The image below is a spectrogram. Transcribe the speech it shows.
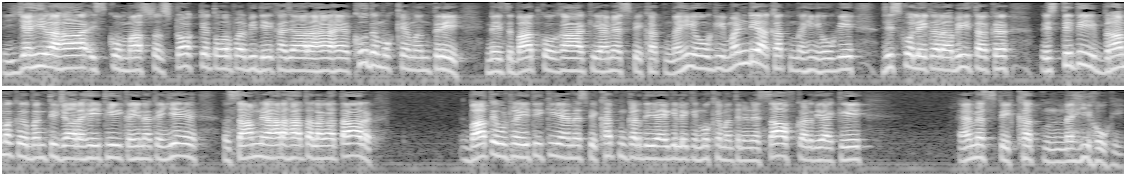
यही रहा। इसको मास्टर स्टॉक के तौर पर भी देखा जा रहा है। खुद मुख्यमंत्री ने इस बात को कहा कि एमएसपी खत्म नहीं होगी, मंडियाँ खत्म नहीं होगी, जिसको लेकर अभी तक स्थिति भ्रामक बनती जा रही थी। कहीं ना कहीं ये सामने आ रहा था लगातार। बातें उठ रही थी कि एमएसपी खत्म कर दी जाएगी, लेकिन मुख्यमंत्री ने साफ़ कर दिया कि एमएसपी खत्म नहीं होगी।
